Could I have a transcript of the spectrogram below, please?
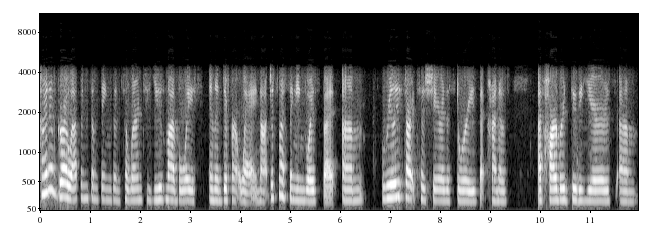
kind of grow up in some things and to learn to use my voice in a different way not just my singing voice but um really start to share the stories that kind of I've harbored through the years um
